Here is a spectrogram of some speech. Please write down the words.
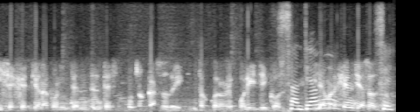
y se gestiona con intendentes en muchos casos de distintos colores políticos. Santiago, y la emergencia es otra. Sí.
